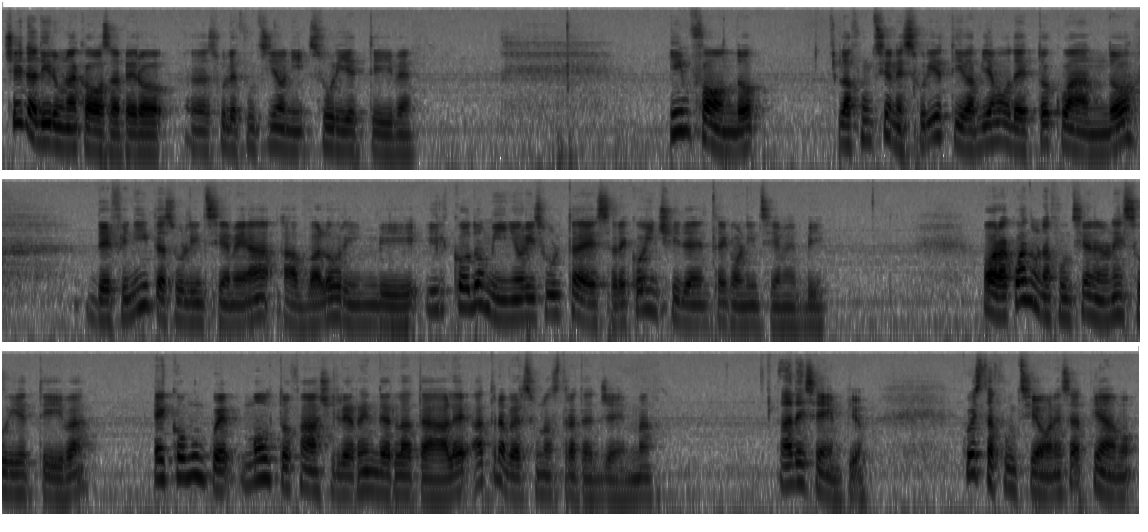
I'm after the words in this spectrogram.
C'è da dire una cosa però eh, sulle funzioni suriettive. In fondo la funzione suriettiva abbiamo detto quando, definita sull'insieme A a valori in B, il codominio risulta essere coincidente con l'insieme B. Ora, quando una funzione non è suriettiva, è comunque molto facile renderla tale attraverso uno stratagemma. Ad esempio, questa funzione, sappiamo,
